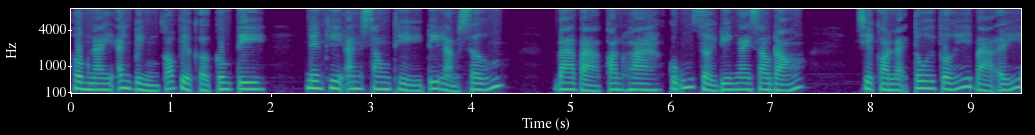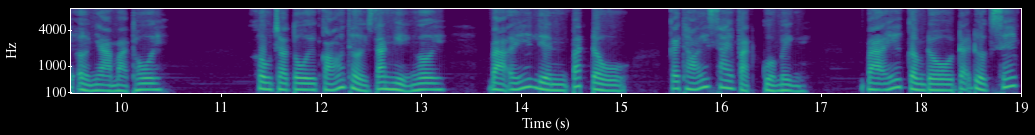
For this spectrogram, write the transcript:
Hôm nay anh Bình có việc ở công ty nên khi ăn xong thì đi làm sớm. Ba và con Hoa cũng rời đi ngay sau đó. Chỉ còn lại tôi với bà ấy ở nhà mà thôi. Không cho tôi có thời gian nghỉ ngơi, bà ấy liền bắt đầu cái thói sai vặt của mình. Bà ấy cầm đồ đã được xếp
